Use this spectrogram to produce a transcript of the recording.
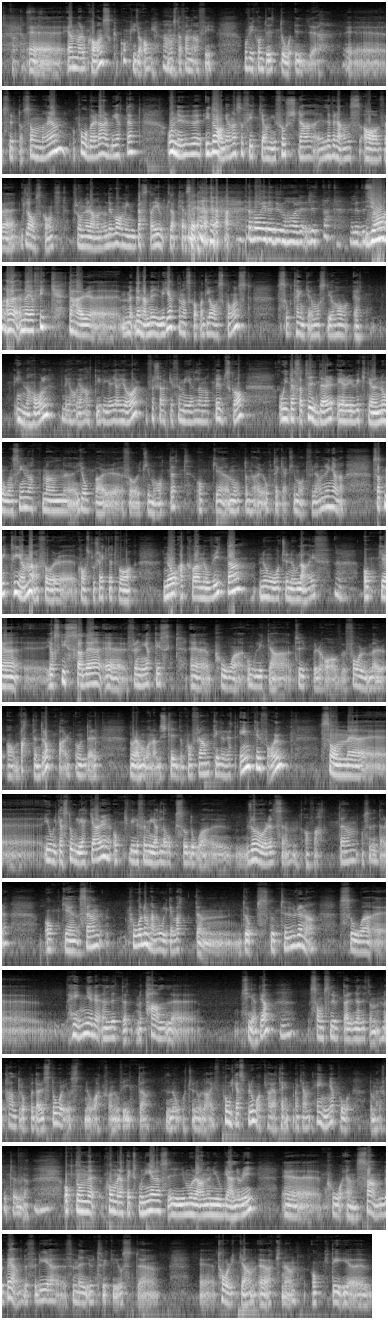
Eh, en marockansk och jag, ah. Mustafa Nafi. Och vi kom dit då i slutet av sommaren och påbörjade arbetet. Och nu i dagarna så fick jag min första leverans av eh, glaskonst från Murano. Det var min bästa julklapp kan jag säga. Vad är det du har ritat? Eller designat? Ja, äh, när jag fick här, den här möjligheten att skapa glaskonst så tänkte jag måste jag ha ett innehåll. Det har jag alltid det jag gör och försöker förmedla något budskap. Och i dessa tider är det ju viktigare än någonsin att man eh, jobbar för klimatet och mot de här otäcka klimatförändringarna. Så att mitt tema för konstprojektet var No Aqua No Vita, No Water No Life. Mm. Och eh, jag skissade eh, frenetiskt eh, på olika typer av former av vattendroppar under några månaders tid och kom fram till en rätt enkel form som eh, i olika storlekar och ville förmedla också då eh, rörelsen av vatten och så vidare. Och eh, sen på de här olika vattendroppsskulpturerna så eh, hänger det en liten metallkedja mm som slutar i en liten metalldroppe där det står just No Aqua No Vita eller No Water No Life. På olika språk har jag tänkt man kan hänga på de här skulpturerna. Mm. Och de kommer att exponeras i Morano New Gallery Eh, på en sandbädd. För det för mig uttrycker just eh, eh, torkan, öknen. Och det är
